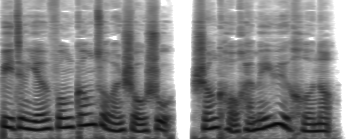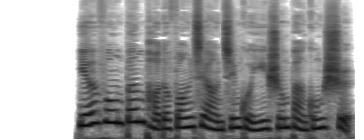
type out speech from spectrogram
毕竟严峰刚做完手术，伤口还没愈合呢。严峰奔跑的方向经过医生办公室，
